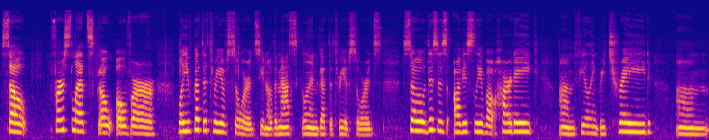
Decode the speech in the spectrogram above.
So first let's go over, well, you've got the Three of Swords, you know, the masculine got the Three of Swords. So this is obviously about heartache, um, feeling betrayed. Um,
